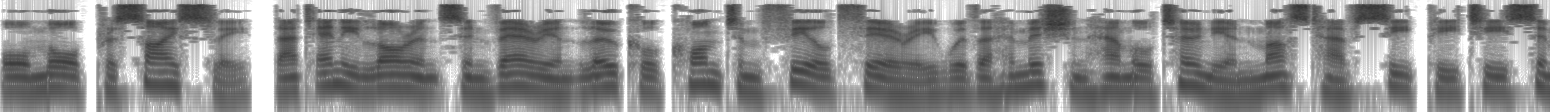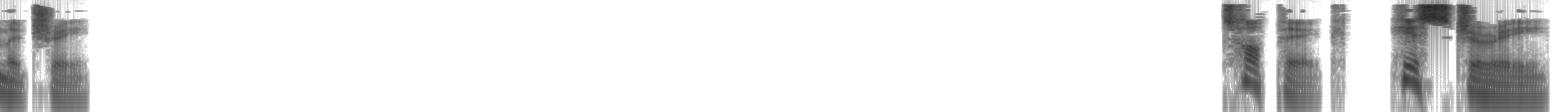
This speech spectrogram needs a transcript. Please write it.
or more precisely, that any Lorentz invariant local quantum field theory with a Hermitian Hamiltonian must have CPT symmetry. History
